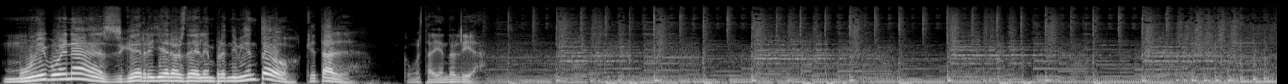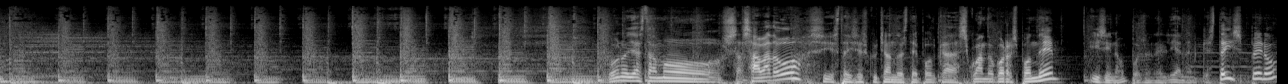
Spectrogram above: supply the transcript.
Muy buenas, guerrilleros del emprendimiento. ¿Qué tal? ¿Cómo está yendo el día? Bueno, ya estamos a sábado, si estáis escuchando este podcast cuando corresponde, y si no, pues en el día en el que estéis, pero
